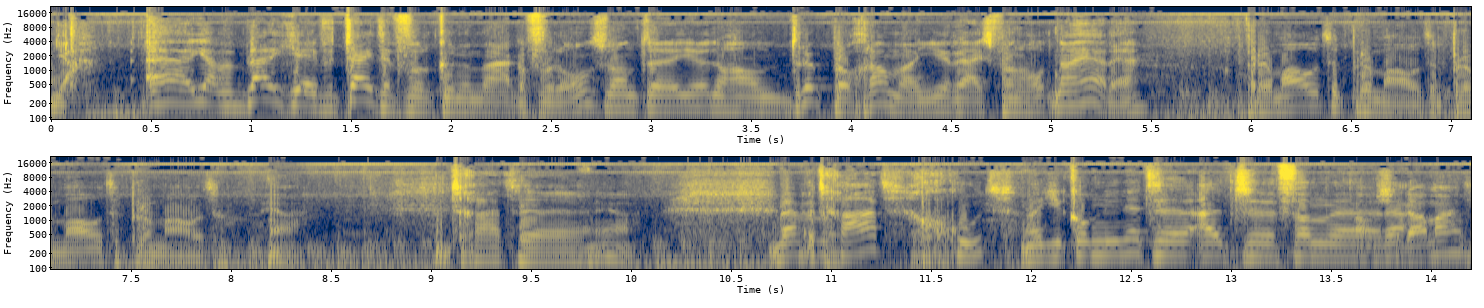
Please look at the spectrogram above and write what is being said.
Ja. Eh, ja, we blij dat je even tijd hebt voor kunnen maken voor ons, want je hebt nogal een druk programma. Je reist van hot naar her, hè? Promoten, promoten, promoten, promoten. Ja. Het gaat, eh, ja. Het gaat goed. Want je komt nu net eh, uit eh, van... Amsterdam uit.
